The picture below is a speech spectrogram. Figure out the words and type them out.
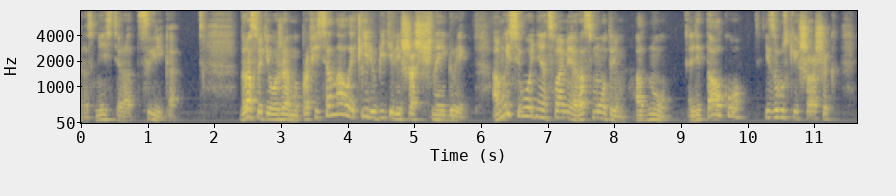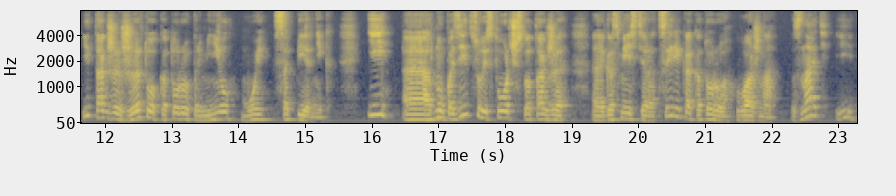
гроссмейстера Цирика. Здравствуйте, уважаемые профессионалы и любители шашечной игры. А мы сегодня с вами рассмотрим одну леталку из русских шашек и также жертву, которую применил мой соперник. И э, одну позицию из творчества также э, гроссмейстера Цирика, которую важно знать и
